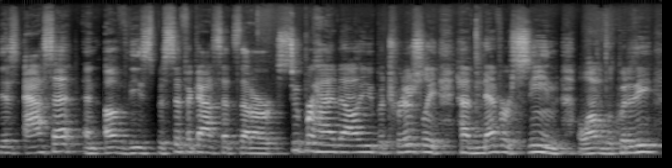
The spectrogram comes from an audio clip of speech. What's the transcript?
this asset and of these specific assets that are super high value, but traditionally have never seen a lot of liquidity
